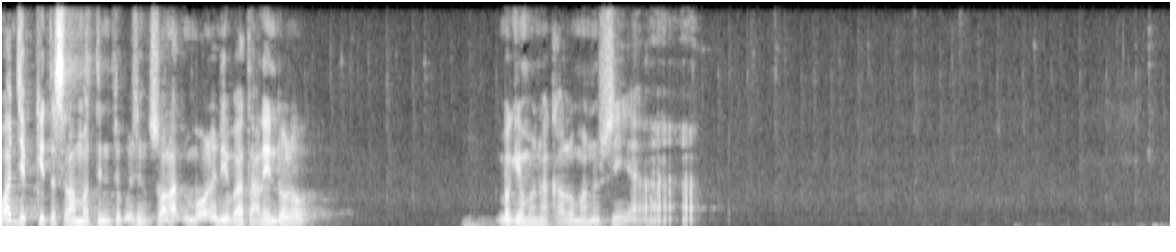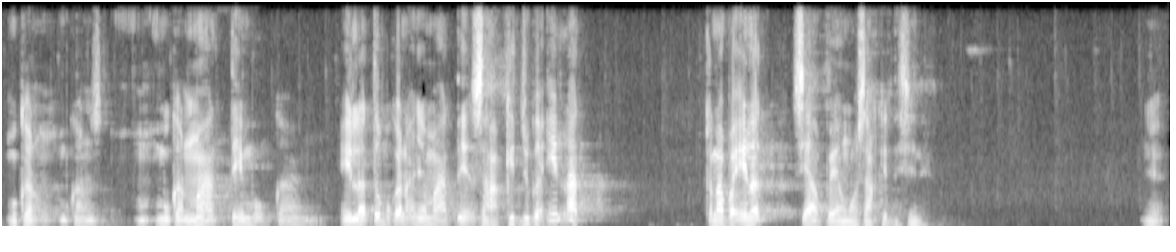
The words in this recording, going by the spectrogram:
Wajib kita selamatin itu kucing. Sholat boleh dibatalin dulu. Bagaimana kalau manusia? Bukan bukan bukan mati, bukan. Ilat itu bukan hanya mati, sakit juga ilat. Kenapa ilat? Siapa yang mau sakit di sini? Ya.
